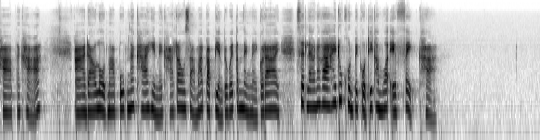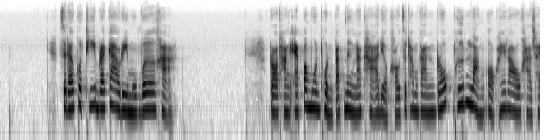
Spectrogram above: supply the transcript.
ภาพนะคะอ่าดาวน์โหลดมาปุ๊บนะคะ เห็นไหมคะ เราสามารถปรับเปลี่ยนไปไว้ตำแหน่งไหนก็ได้ เสร็จแล้วนะคะ ให้ทุกคนไปกดที่คำว่า Effect ค่ะ เสร็จแล้วกดที่ Blackout Remover ค่ะ รอทางแอปประมวลผลแป๊บหนึ่งนะคะ เดี๋ยวเขาจะทำการลบพื้นหลังออกให้เราค่ะ ใช้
